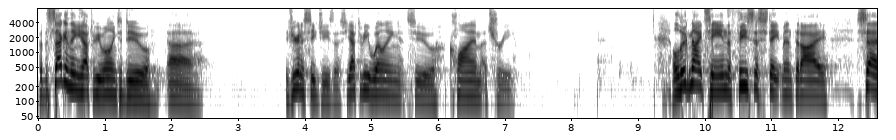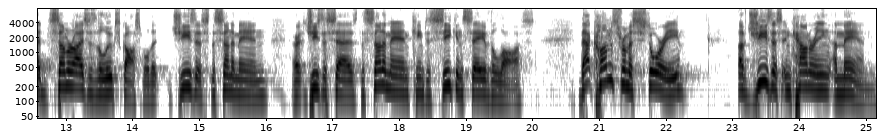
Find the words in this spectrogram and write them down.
But the second thing you have to be willing to do, uh, if you're going to seek Jesus, you have to be willing to climb a tree. Luke 19, the thesis statement that I said summarizes the Luke's gospel that Jesus, the Son of Man, or Jesus says, the Son of Man came to seek and save the lost. That comes from a story of Jesus encountering a man,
